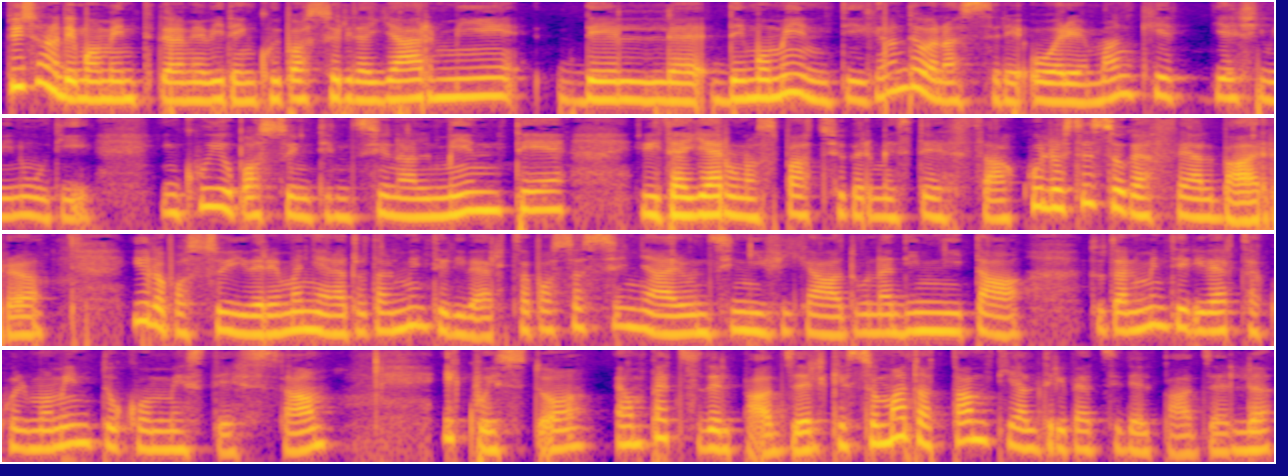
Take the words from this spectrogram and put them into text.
ci sono dei momenti della mia vita in cui posso ritagliarmi del, dei momenti che non devono essere ore, ma anche dieci minuti, in cui io posso intenzionalmente ritagliare uno spazio per me stessa. Quello stesso caffè al bar, io lo posso vivere in maniera totalmente diversa, posso assegnare un significato, una dignità totalmente diversa a quel momento con me stessa. E questo è un pezzo del puzzle che sommato a tanti altri pezzi del puzzle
